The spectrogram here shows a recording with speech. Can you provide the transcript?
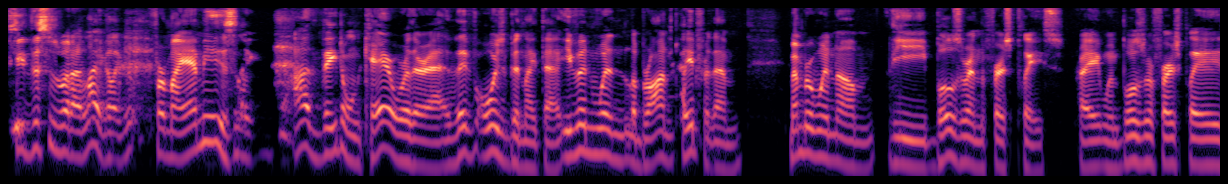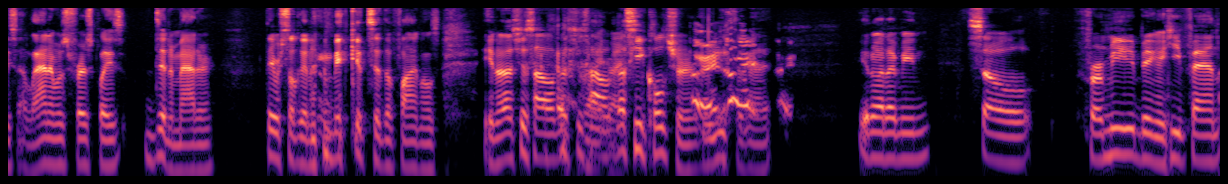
see, this is what I like. Like for Miami, is like I, they don't care where they're at. They've always been like that. Even when LeBron played for them. Remember when um the Bulls were in the first place, right? When Bulls were first place, Atlanta was first place. Didn't matter. They were still going to make it to the finals. You know, that's just how. That's just right, how. Right. That's Heat culture. Right. You know what I mean? So for me being a Heat fan,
